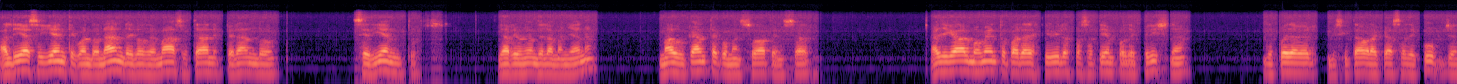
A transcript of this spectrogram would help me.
Al día siguiente, cuando Nanda y los demás estaban esperando sedientos la reunión de la mañana, Madhukanta comenzó a pensar. Ha llegado el momento para describir los pasatiempos de Krishna después de haber visitado la casa de Kubja,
